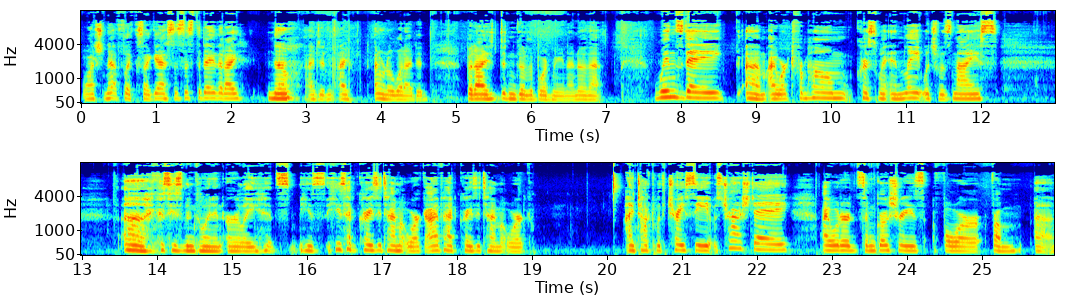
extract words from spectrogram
watched Netflix, I guess. Is this the day that I... No, I didn't. I, I don't know what I did, but I didn't go to the board meeting. I know that. Wednesday, um, I worked from home. Chris went in late, which was nice because uh, he's been going in early. It's he's he's had crazy time at work. I've had crazy time at work. I talked with Tracy. It was trash day. I ordered some groceries for from uh,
